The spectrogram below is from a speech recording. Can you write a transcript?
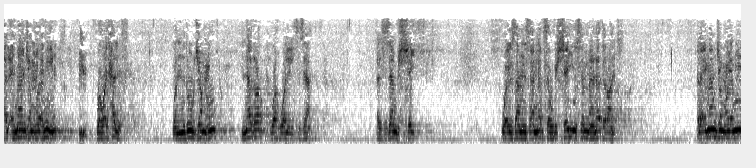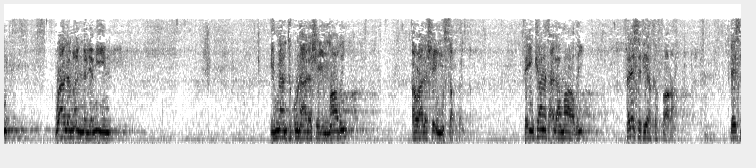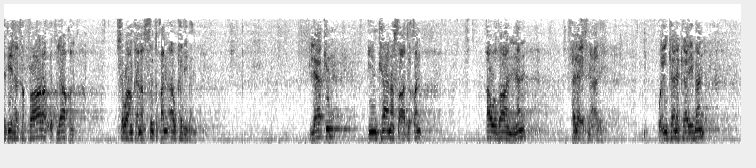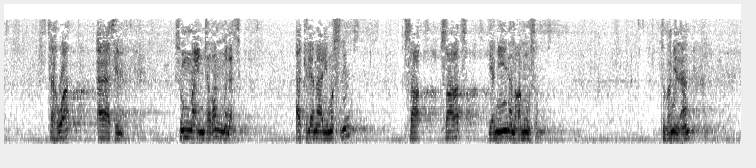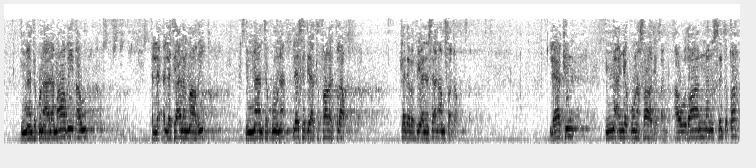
الأيمان جمع يمين وهو الحلف والنذور جمع نذر وهو الالتزام الالتزام بالشيء. وإلزام الإنسان نفسه بالشيء يسمى نذرا. الأيمان جمع يمين واعلم أن اليمين إما أن تكون على شيء ماضي أو على شيء مستقبل. فإن كانت على ماضي فليس فيها كفارة. ليس فيها كفارة إطلاقا سواء كانت صدقا أو كذبا. لكن إن كان صادقا أو ظانا فلا إثم عليه. وإن كان كاذبا فهو آثم. ثم إن تضمنت أكل مال مسلم صارت يمينا غموسا. تفهمين الآن؟ إما أن تكون على ماضي أو التي على الماضي إما أن تكون ليس فيها كفارة إطلاق. كذب فيها الإنسان أم صدق. لكن إما أن يكون صادقا أو ظانا صدقه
